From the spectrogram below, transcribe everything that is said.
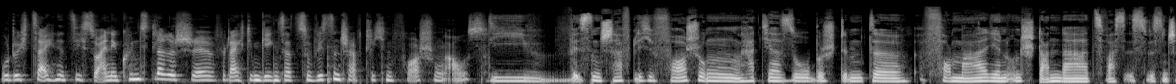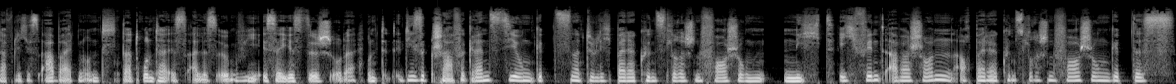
Wodurch zeichnet sich so eine künstlerische, vielleicht im Gegensatz zur wissenschaftlichen Forschung aus? Die wissenschaftliche Forschung hat ja so bestimmte Formalien und Standards. Was ist wissenschaftliches Arbeiten? Und darunter ist alles irgendwie essayistisch oder, und diese scharfe Grenzziehung gibt es natürlich bei der künstlerischen Forschung nicht. Ich finde aber schon, auch bei der künstlerischen Forschung gibt es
